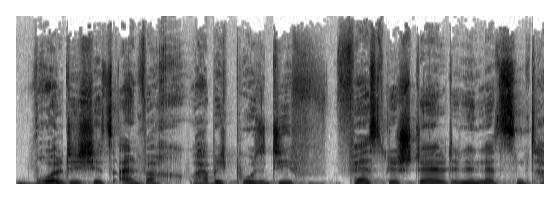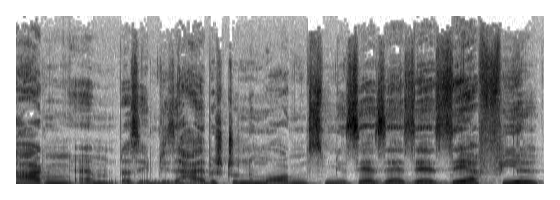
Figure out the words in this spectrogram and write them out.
wollte ich jetzt einfach, habe ich positiv festgestellt in den letzten Tagen, ähm, dass eben diese halbe Stunde morgens mir sehr, sehr, sehr, sehr viel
